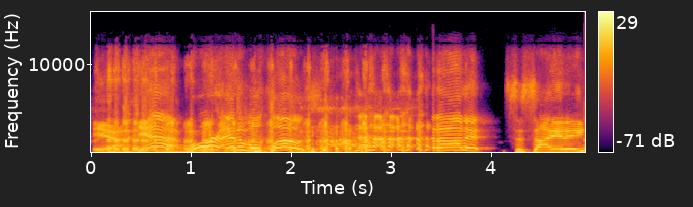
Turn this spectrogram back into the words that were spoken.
yeah, yeah, more edible clothes. Get on it, society.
